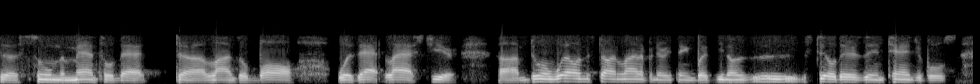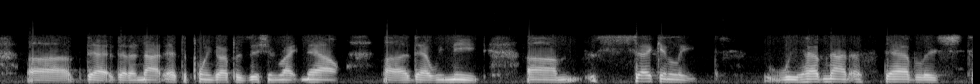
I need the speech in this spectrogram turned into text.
to assume the mantle that uh, Lonzo Ball was at last year. Um, doing well in the starting lineup and everything, but you know still there's the intangibles uh, that that are not at the point guard position right now uh, that we need. Um, secondly, we have not established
